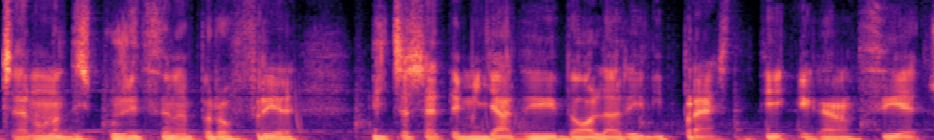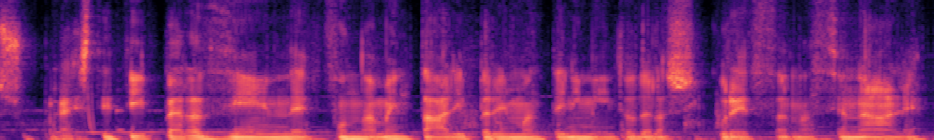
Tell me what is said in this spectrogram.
c'era una disposizione per offrire 17 miliardi di dollari di prestiti e garanzie su prestiti per aziende fondamentali per il mantenimento della sicurezza nazionale.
